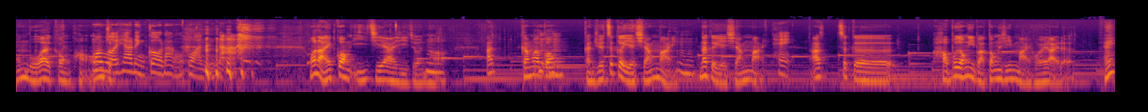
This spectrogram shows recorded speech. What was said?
我无爱讲吼。我无遐恁个人玩呐。我哪去逛宜家的时阵吼，啊，感觉讲 感觉这个也想买，嗯、那个也想买，嘿。啊，这个好不容易把东西买回来了，哎，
